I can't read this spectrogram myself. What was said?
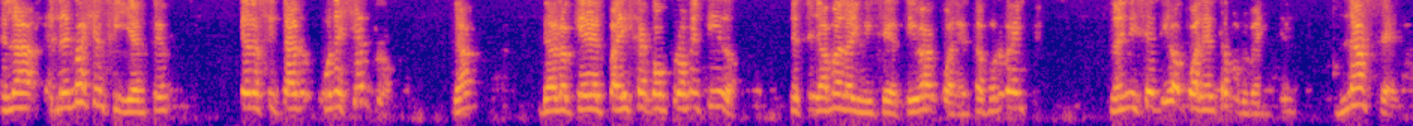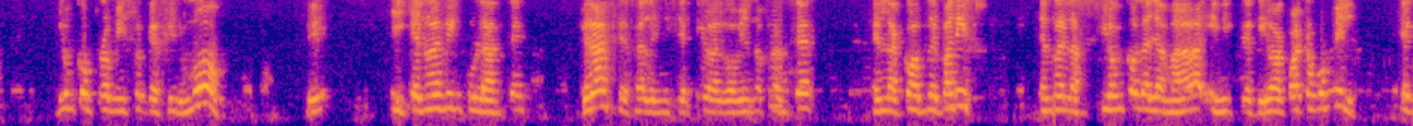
En la, en la imagen siguiente, quiero citar un ejemplo, ¿ya? De lo que el país se ha comprometido, que se llama la iniciativa 40 por 20. La iniciativa 40 por 20 nace de un compromiso que firmó ¿sí? y que no es vinculante gracias a la iniciativa del gobierno francés en la COP de París en relación con la llamada iniciativa 4 por 1000, que,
